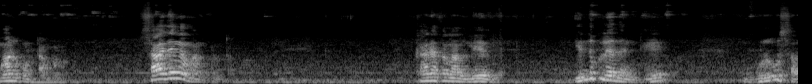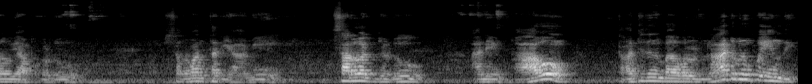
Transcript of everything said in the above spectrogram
మానుకుంటాం మనం. సహజంగా మానుకుంటాం కానీ అసలు అలా లేదు. ఎందుకు లేదంటే గురువు సర్వవ్యాపకుడు సర్వాంతర్యామి సర్వజ్ఞుడు అనే భావం తాజుదీన్ బాబాలు నాటుకుని పోయింది.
